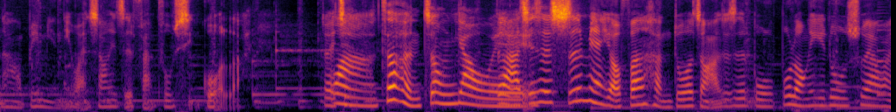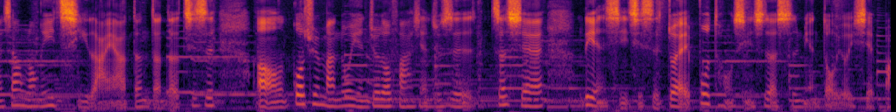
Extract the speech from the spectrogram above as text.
然后避免你晚上一直反复醒过来。对哇，这很重要哎！对啊，其实失眠有分很多种啊，就是不不容易入睡啊，晚上容易起来啊，等等的。其实，呃，过去蛮多研究都发现，就是这些练习其实对不同形式的失眠都有一些帮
